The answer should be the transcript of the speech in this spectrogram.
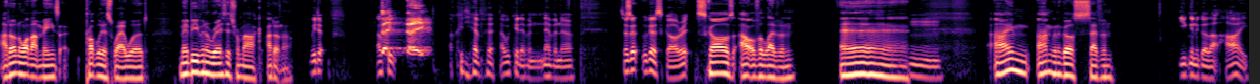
I don't know what that means. Probably a swear word. Maybe even a racist remark. I don't know. We don't. How could, how could you ever? How we could ever never know? So we're gonna, we're gonna score it. Scores out of eleven. Uh, Hmm. I'm I'm gonna go seven. You're gonna go that high.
